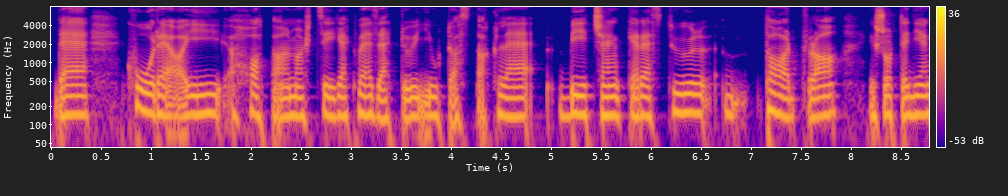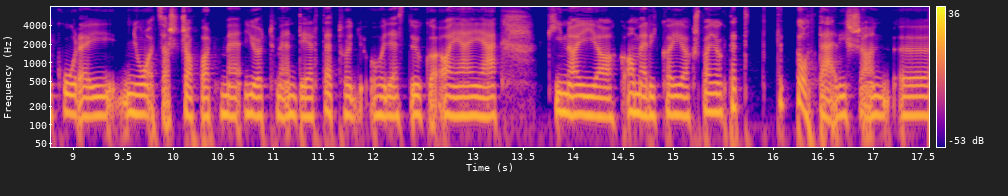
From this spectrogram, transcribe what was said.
de koreai hatalmas cégek vezetői utaztak le Bécsen keresztül Tardra, és ott egy ilyen kórai nyolcas csapat jött, ment, érted, hogy, hogy ezt ők ajánlják, kínaiak, amerikaiak, spanyolok, tehát totálisan ö,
